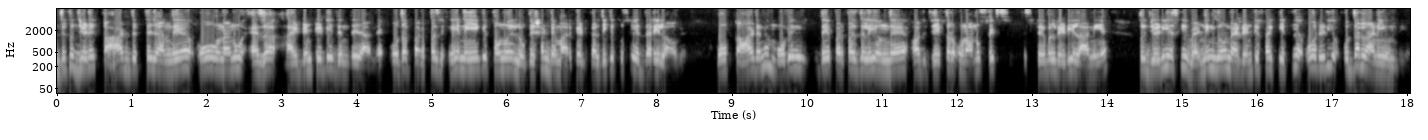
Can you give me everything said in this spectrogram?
ਦੇਖੋ ਜਿਹੜੇ ਕਾਰਡ ਦਿੱਤੇ ਜਾਂਦੇ ਆ, ਉਹ ਉਹਨਾਂ ਨੂੰ ਐਜ਼ ਅ ਆਇਡੈਂਟੀਟੀ ਦਿੰਦੇ ਜਾਂਦੇ ਆ। ਉਹਦਾ ਪਰਪਸ ਇਹ ਨਹੀਂ ਹੈ ਕਿ ਤੁਹਾਨੂੰ ਇਹ ਲੋਕੇਸ਼ਨ ਡਿਮਾਰਕੇਟ ਕਰਦੀ ਕਿ ਤੁਸੀਂ ਇੱਧਰ ਹੀ ਲਾਓਗੇ। ਉਹ ਕਾਰਡ ਹੈ ਨਾ ਮੂਵਿੰਗ ਦੇ ਪਰਪਸ ਦੇ ਲਈ ਹੁੰਦੇ ਆ ਔਰ ਜੇਕਰ ਉਹਨਾਂ ਨੂੰ ਫਿਕਸ ਸਟੇਬਲ ਰੇਡੀ ਲਾਣੀ ਹੈ, ਤਾਂ ਜਿਹੜੀ ਅਸੀਂ ਵੈਂਡਿੰਗ ਜ਼ੋਨ ਆਇਡੈਂਟੀਫਾਈ ਕੀਤੀ ਹੈ, ਉਹ ਰੇਡੀ ਉਧਰ ਲਾਣੀ ਹੁੰਦੀ ਹੈ।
